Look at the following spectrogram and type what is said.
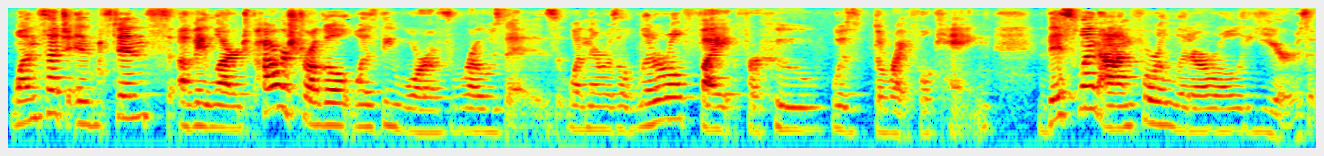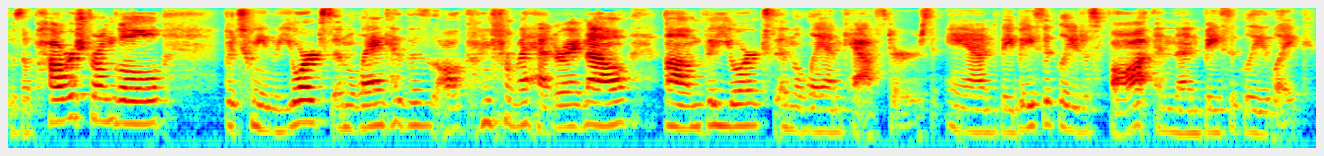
One such instance of a large power struggle was the War of Roses, when there was a literal fight for who was the rightful king. This went on for literal years. It was a power struggle between the Yorks and the Lancasters. This is all coming from my head right now. Um, the Yorks and the Lancasters, and they basically just fought, and then basically like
